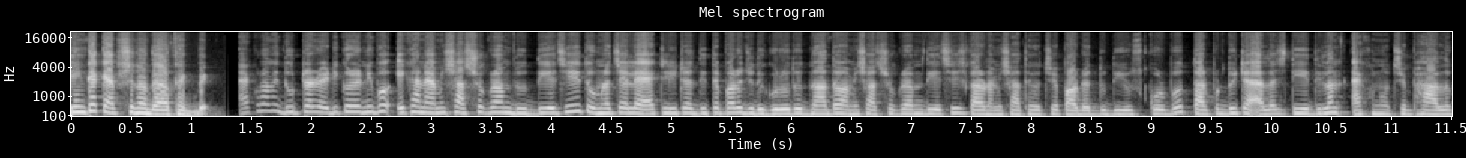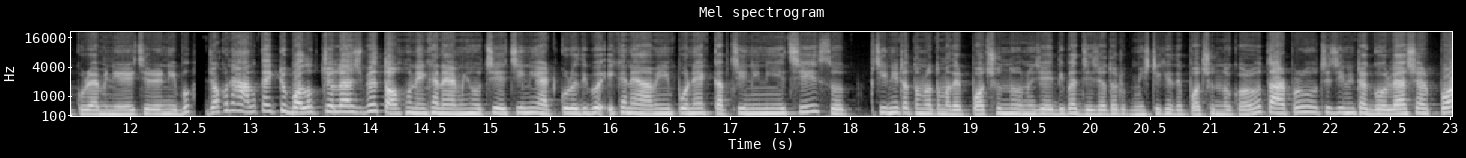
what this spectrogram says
লিঙ্কটা ক্যাপশনে দেওয়া থাকবে। এখন আমি দুধটা রেডি করে নিব। এখানে আমি সাতশো গ্রাম দুধ দিয়েছি। তোমরা চাইলে এক লিটার দিতে পারো। যদি গুঁড়ো দুধ না দাও, আমি সাতশো গ্রাম দিয়েছি, কারণ আমি সাথে হচ্ছে পাউডার দুধ ইউজ করব। তারপর দুইটা এলাচ দিয়ে দিলাম। এখন হচ্ছে ভালো করে আমি নেড়ে চেড়ে নিব। যখন হালকা একটু বলক চলে আসবে, তখন এখানে আমি হচ্ছে চিনি অ্যাড করে দিব। এখানে আমি পনে এক কাপ চিনি নিয়েছি। সো চিনিটা তোমরা তোমাদের পছন্দ অনুযায়ী দিবা। যে যতটুকু মিষ্টি খেতে পছন্দ করো। তারপর হচ্ছে চিনিটা গলে আসার পর,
